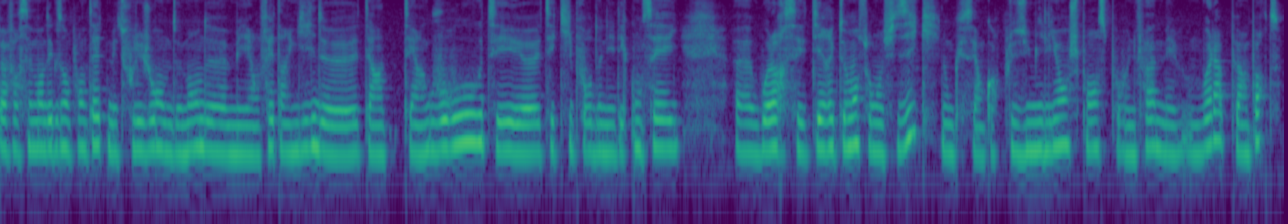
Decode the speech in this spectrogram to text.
Pas forcément d'exemple en tête, mais tous les jours on me demande, euh, mais en fait un guide, euh, t'es un, es un gourou, t'es qui pour donner des conseils? Ou alors c'est directement sur mon physique, donc c'est encore plus humiliant je pense pour une femme, mais voilà, peu importe.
